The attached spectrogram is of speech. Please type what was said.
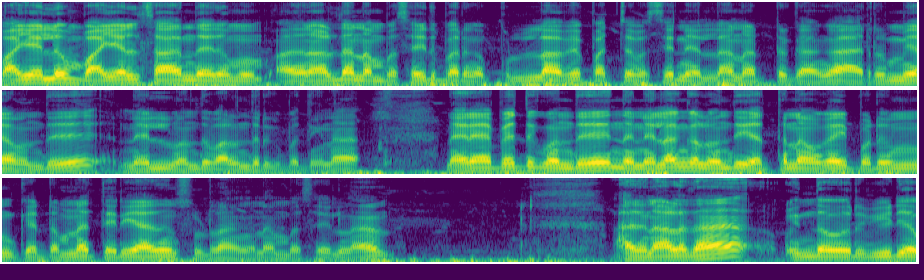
வயலும் வயல் சார்ந்த இடமும். அதனால தான் நம்ம சைடு பாருங்கள் ஃபுல்லாகவே பச்சை பசேன்னு எல்லாம் நட்டுருக்காங்க. அருமையாக வந்து நெல் வந்து வளர்ந்துருக்கு பார்த்திங்கன்னா. நிறையா பேர்த்துக்கு வந்து இந்த நிலங்கள் வந்து எத்தனை வகைப்படும் கேட்டோம்னா தெரியாதுன்னு சொல்கிறாங்க நம்ம சைடெலாம் அதனால தான் இந்த ஒரு வீடியோ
